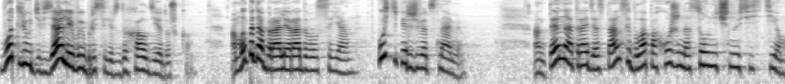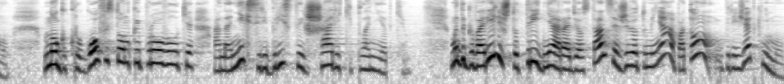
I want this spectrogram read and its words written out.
Вот люди взяли и выбросили, вздыхал дедушка. А мы подобрали, радовался я. Пусть теперь живет с нами. Антенна от радиостанции была похожа на солнечную систему. Много кругов из тонкой проволоки, а на них серебристые шарики-планетки. Мы договорились, что три дня радиостанция живет у меня, а потом переезжает к нему.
